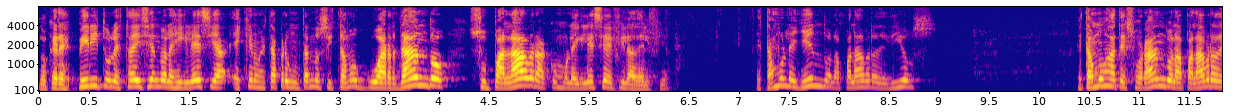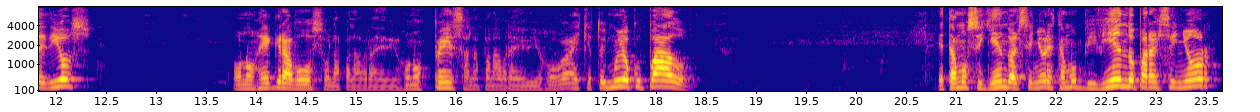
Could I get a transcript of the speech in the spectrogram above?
Lo que el Espíritu le está diciendo a las iglesias es que nos está preguntando si estamos guardando su palabra como la iglesia de Filadelfia. Estamos leyendo la palabra de Dios. Estamos atesorando la palabra de Dios. O nos es gravoso la palabra de Dios. O nos pesa la palabra de Dios. O es que estoy muy ocupado. Estamos siguiendo al Señor. Estamos viviendo para el Señor.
